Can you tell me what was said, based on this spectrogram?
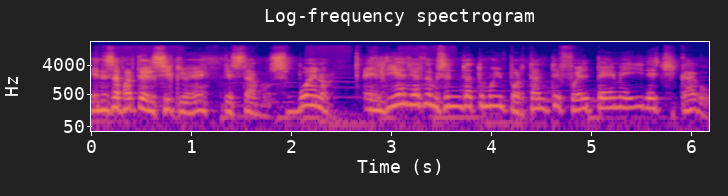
En esa parte del ciclo ¿eh? que estamos. Bueno, el día de ayer también un dato muy importante fue el PMI de Chicago.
